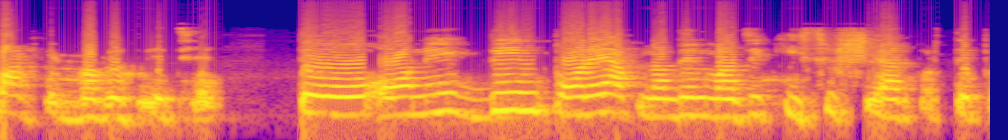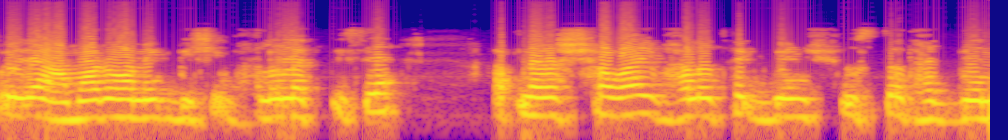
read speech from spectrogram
পারফেক্ট ভাবে হয়েছে। তো অনেক দিন পরে আপনাদের মাঝে কিছু শেয়ার করতে পেরে আমারও অনেক বেশি ভালো লাগতেছে। আপনারা সবাই ভালো থাকবেন সুস্থ থাকবেন।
